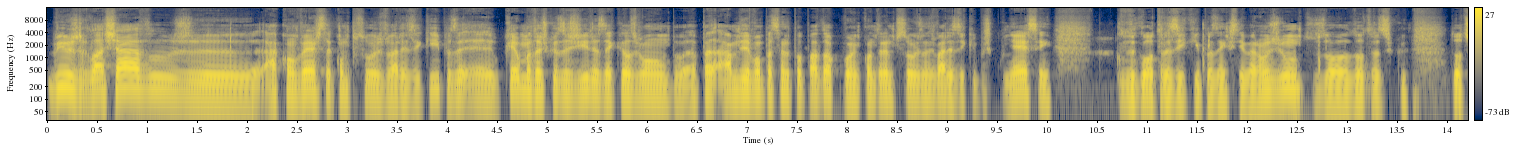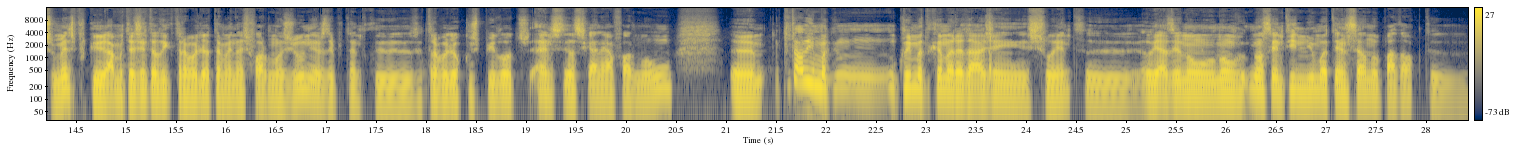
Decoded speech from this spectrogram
vi-os relaxados, há conversa com pessoas de várias equipas. Uh, o que é uma das coisas giras é que eles vão, à medida que vão passando pelo paddock, vão encontrando pessoas nas várias equipas que conhecem, de outras equipas em que estiveram juntos ou de, outras, de outros momentos, porque há muita gente ali que trabalhou também nas Fórmulas Júniores e, portanto, que trabalhou com os pilotos antes de eles chegarem à Fórmula 1. Uh, está ali uma, um clima de camaradagem excelente. Aliás, eu não, não, não senti nenhuma tensão no paddock de,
